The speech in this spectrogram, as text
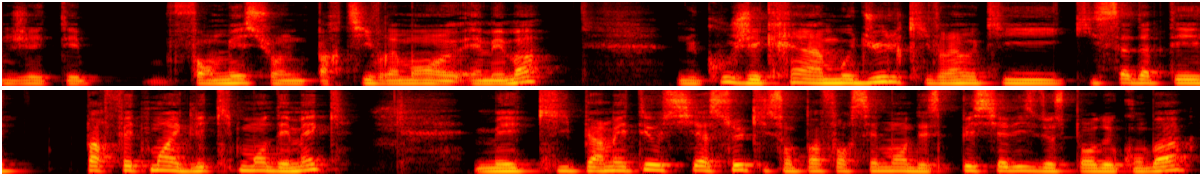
j'ai été formé sur une partie vraiment MMA. Du coup, j'ai créé un module qui, qui, qui s'adaptait parfaitement avec l'équipement des mecs mais qui permettait aussi à ceux qui ne sont pas forcément des spécialistes de sport de combat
